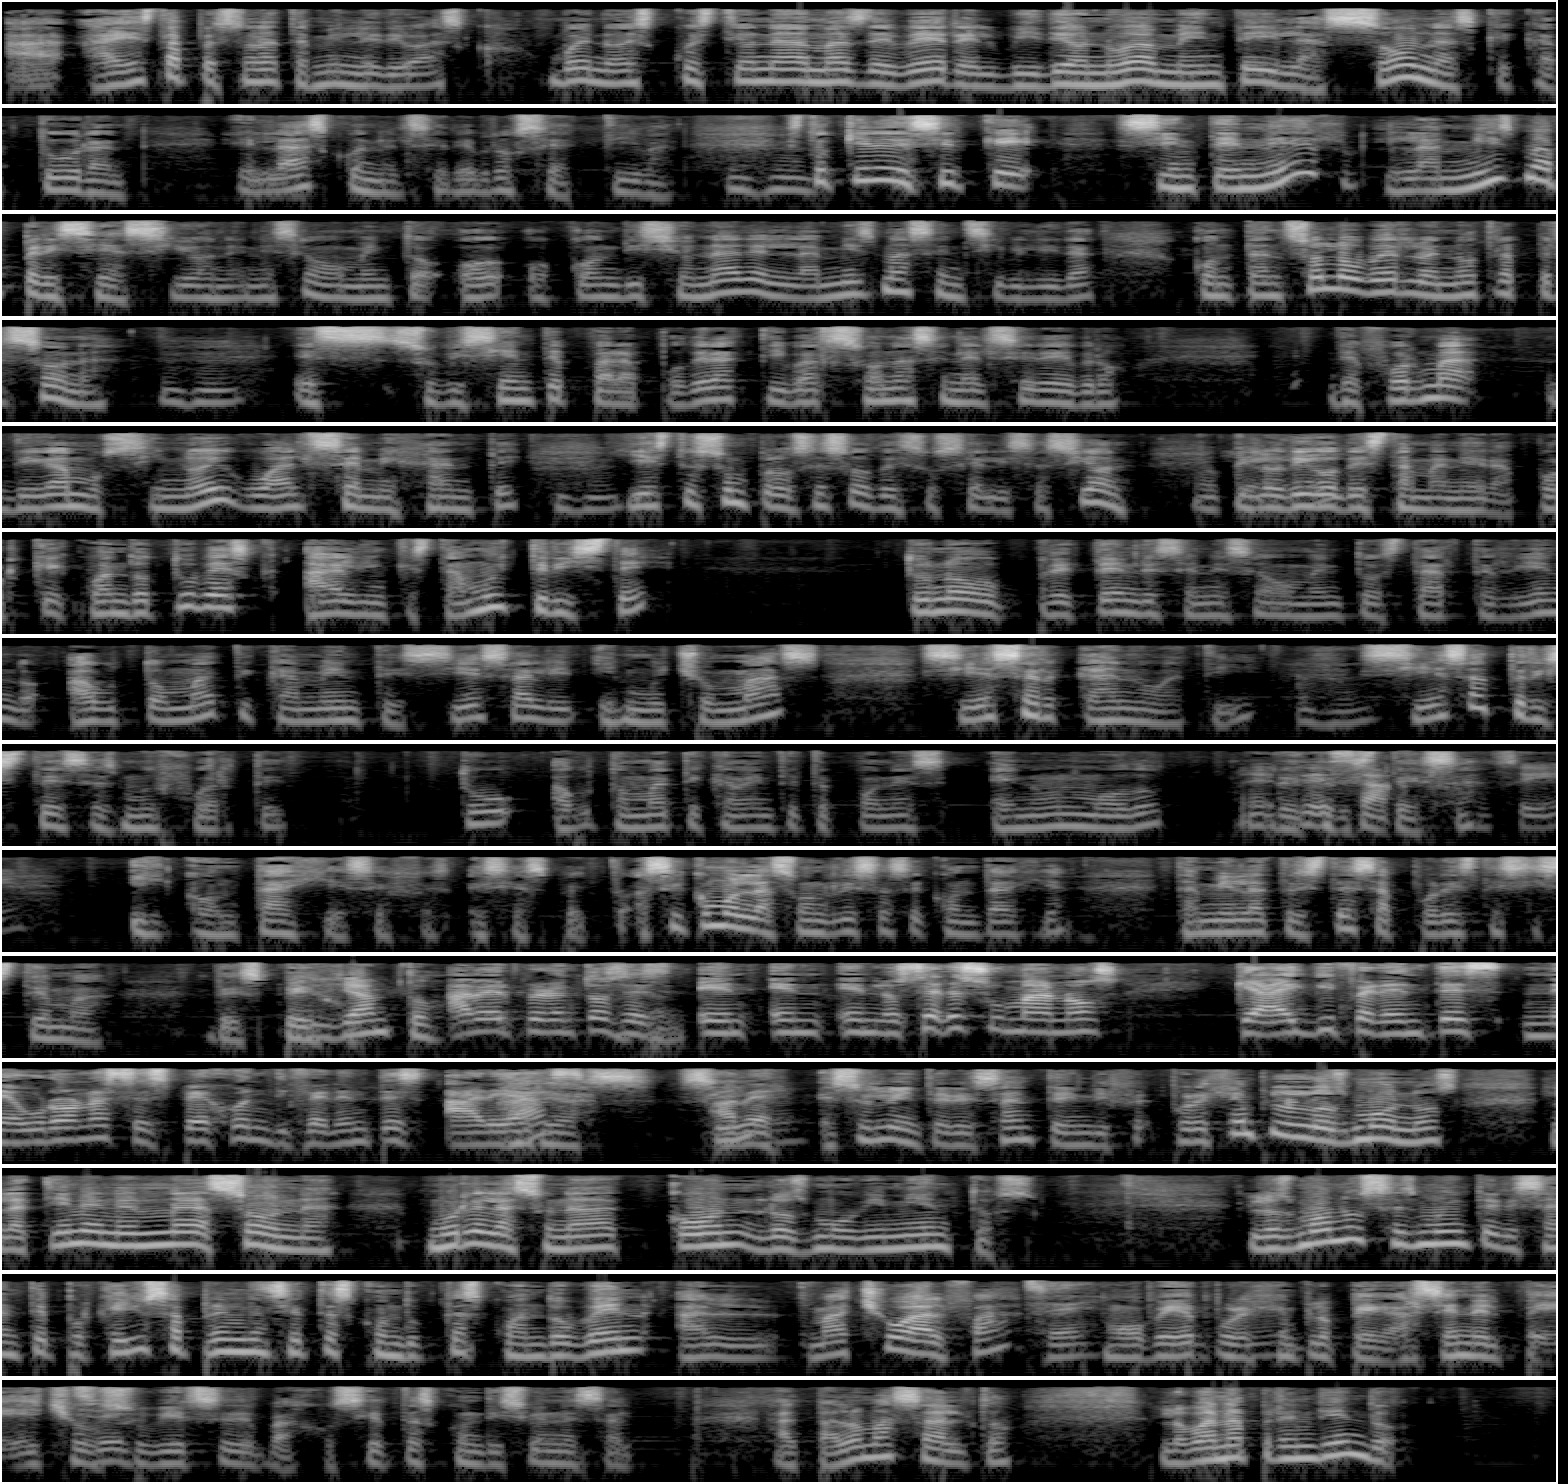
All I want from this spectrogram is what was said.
a, a, esta persona también le dio asco. Bueno, es cuestión nada más de ver el video nuevamente y las zonas que capturan el asco en el cerebro se activan. Esto quiere decir que sin tener la misma apreciación en ese momento o, condicionar en la misma sensibilidad, con tan solo verlo en otra persona, es suficiente para poder activar zonas en el cerebro de forma digamos, si no igual, semejante, y esto es un proceso de socialización. Y lo digo de esta manera, porque cuando tú ves a alguien que está muy triste, tú no pretendes en ese momento estarte riendo. Automáticamente, si es alguien, y mucho más, si es cercano a ti, si esa tristeza es muy fuerte, tú automáticamente te pones en un modo de tristeza. Y contagia ese, ese aspecto. Así como la sonrisa se contagia, también la tristeza por este sistema de espejo. El llanto. A ver, pero entonces, en, en, en los seres humanos, que hay diferentes neuronas espejo en diferentes áreas. sí, a ver. Eso es lo interesante. Por ejemplo, los monos la tienen en una zona muy relacionada con los movimientos. Los monos es muy interesante porque ellos aprenden ciertas conductas cuando ven al macho alfa mover, por ejemplo, pegarse en el pecho, o subirse bajo ciertas condiciones al, al palo más alto, lo van aprendiendo.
